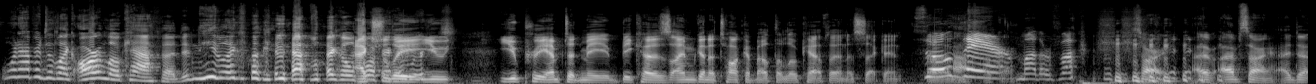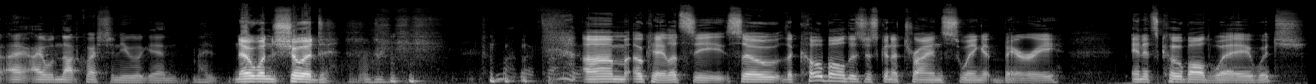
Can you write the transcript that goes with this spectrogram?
What happened to like our Locathah? Didn't he like fucking have like a actually, war? you you preempted me because I'm gonna talk about the Locathah in a second. So there, motherfucker. sorry. I, I'm sorry. I don't. I, I will not question you again. My, No one should. Um, okay, let's see. So the kobold is just gonna try and swing at Barry in its kobold way, which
